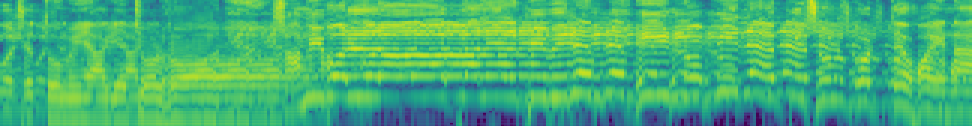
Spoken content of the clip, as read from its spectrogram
বসে তুমি আগে চড়ো। স্বামী বলল প্রাণের এই নবীরে করতে হয় না।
